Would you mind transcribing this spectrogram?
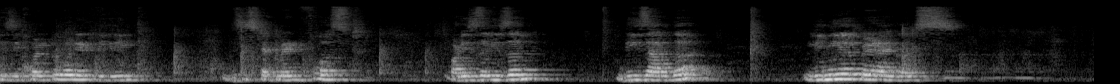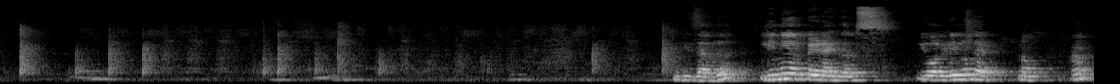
is equal to 180 degree. This is statement first. What is the reason? These are the linear paired angles. These are the linear paired angles. You already know that now. Huh?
